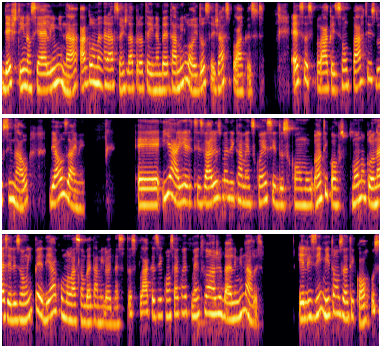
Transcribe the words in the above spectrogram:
destinam-se a eliminar aglomerações da proteína beta-amiloide, ou seja, as placas. Essas placas são partes do sinal de Alzheimer. É, e aí, esses vários medicamentos conhecidos como anticorpos monoclonais, eles vão impedir a acumulação beta-amiloide nessas placas e, consequentemente, vão ajudar a eliminá-las. Eles imitam os anticorpos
